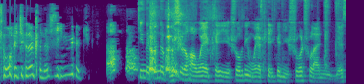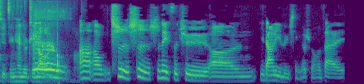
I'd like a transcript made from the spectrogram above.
我觉得可能是音乐剧。听的真的不是的话，我也可以说不定我也可以跟你说出来，你也许今天就知道了。啊啊，是是是，那次去呃意大利旅行的时候，在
